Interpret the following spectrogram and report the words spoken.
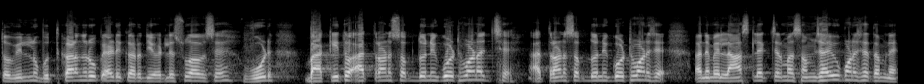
તો વિલનું ભૂતકાળનું રૂપ એડ કરી દો. એટલે શું આવશે? વુડ બાકી તો આ ત્રણ શબ્દોની ગોઠવણ જ છે. આ ત્રણ શબ્દોની ગોઠવણ છે. અને મેં લાસ્ટ લેક્ચરમાં સમજાવ્યું પણ છે તમને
